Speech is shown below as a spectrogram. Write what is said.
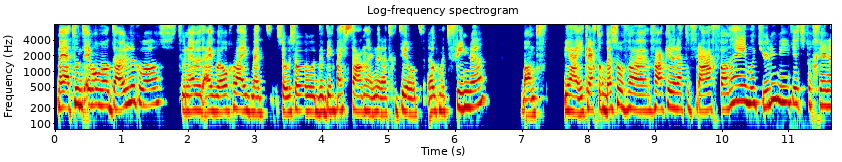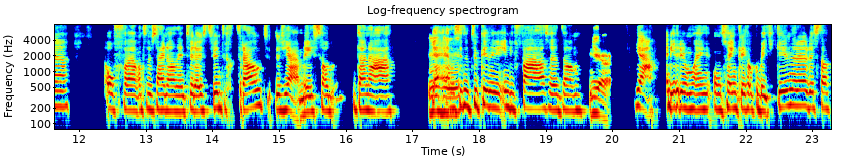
Maar ja, toen het eenmaal wel duidelijk was, toen hebben we het eigenlijk wel gelijk met sowieso de dichtbijstaanden inderdaad gedeeld. En ook met vrienden. Want ja, je krijgt toch best wel va- vaak inderdaad de vraag van, hey, moeten jullie niet eens beginnen? Of, eh, want we zijn dan in 2020 getrouwd. Dus ja, meestal daarna. Ja, en we Mhm. zitten natuurlijk in, in die fase dan, Ja, ja. En iedereen om ons heen kreeg ook een beetje kinderen. Dus dan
